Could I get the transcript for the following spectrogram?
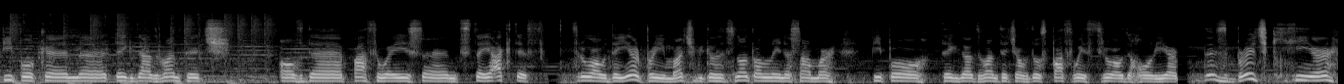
people can uh, take the advantage of the pathways and stay active throughout the year pretty much because it's not only in the summer people take the advantage of those pathways throughout the whole year. This bridge here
